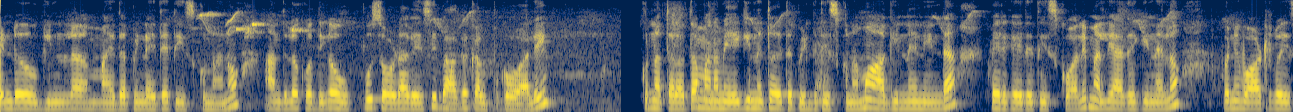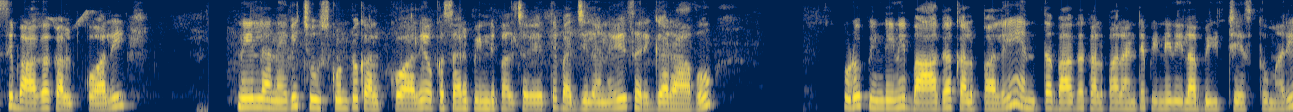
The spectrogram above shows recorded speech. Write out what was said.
రెండు గిన్నెల మైదాపిండి అయితే తీసుకున్నాను. అందులో కొద్దిగా ఉప్పు సోడా వేసి బాగా కలుపుకోవాలి. కున్న తర్వాత మనం ఏ గిన్నెతో అయితే పిండి తీసుకున్నామో ఆ గిన్నె నిండా పెరుగు అయితే తీసుకోవాలి. మళ్ళీ అదే గిన్నెలో కొన్ని వాటర్ వేసి బాగా కలుపుకోవాలి. నీళ్ళు అనేవి చూసుకుంటూ కలుపుకోవాలి. ఒకసారి పిండి పలచగైతే అయితే బజ్జీలు అనేవి సరిగ్గా రావు. ఇప్పుడు పిండిని బాగా కలపాలి. ఎంత బాగా కలపాలంటే పిండిని ఇలా బీట్ చేస్తూ మరి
